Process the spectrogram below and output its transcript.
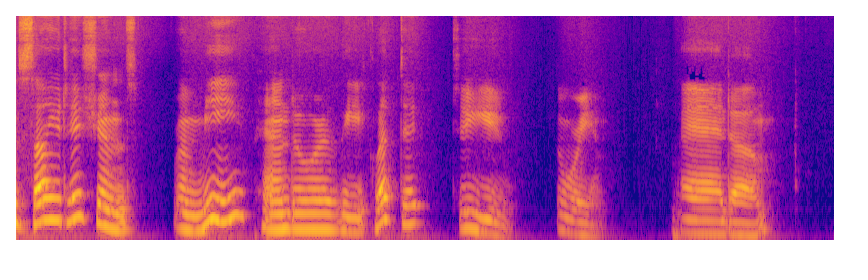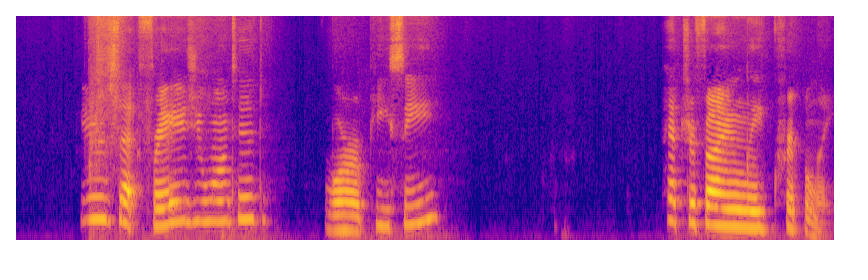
Salutations from me, Pandora the Eclectic, to you, Thorium. And, um, here's that phrase you wanted for PC. Petrifyingly crippling.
